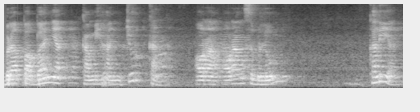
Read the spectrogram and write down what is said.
Berapa banyak kami hancurkan orang-orang sebelum kalian.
